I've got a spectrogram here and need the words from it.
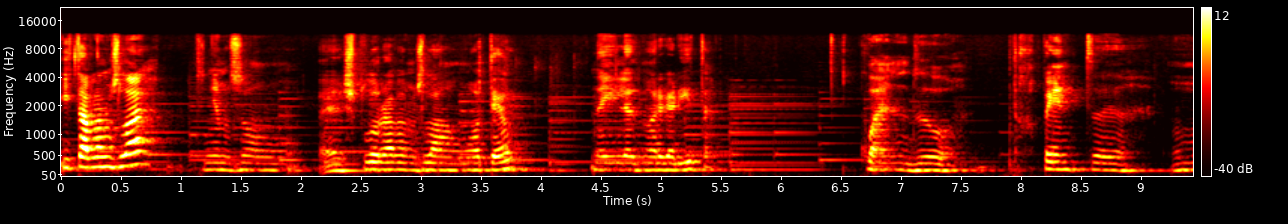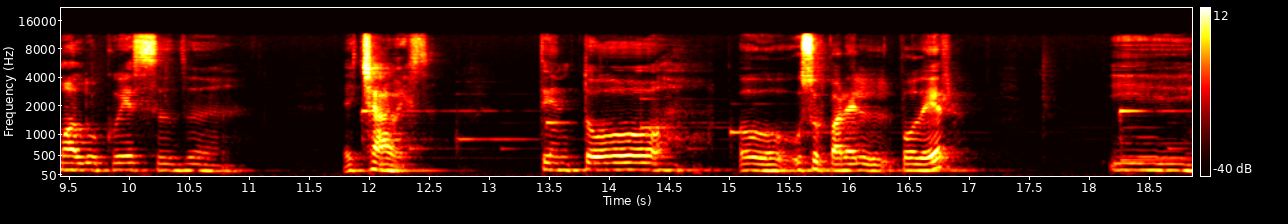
E estávamos lá, tínhamos um, eh, explorávamos lá um hotel, na ilha de Margarita, quando, de repente, um maluco esse de, Chávez tentou usurpar o poder e,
